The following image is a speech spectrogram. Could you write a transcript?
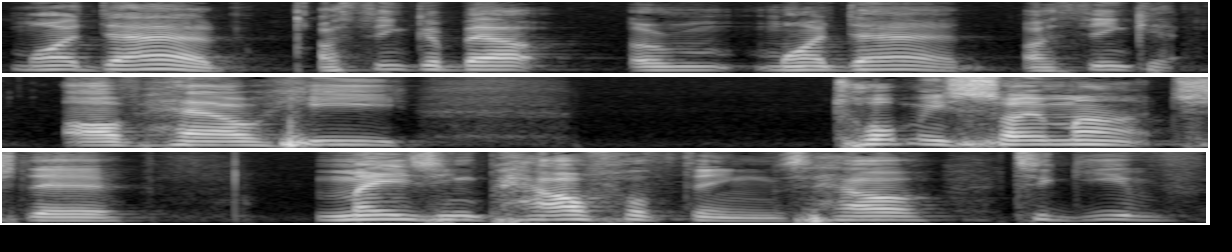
My dad, I think about um, my dad. I think of how he taught me so much. They're amazing, powerful things. How to give,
